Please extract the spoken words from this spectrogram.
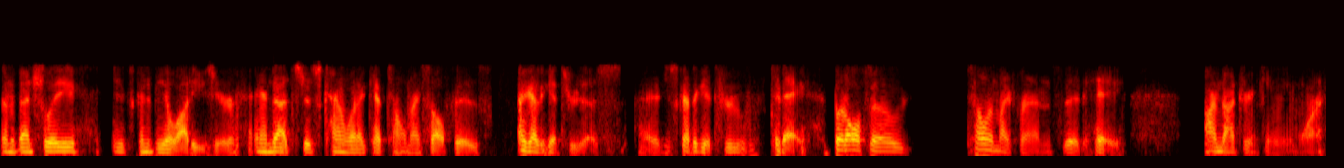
Then eventually it's going to be a lot easier. And that's just kind of what I kept telling myself is I got to get through this. I just got to get through today. But also telling my friends that, hey, I'm not drinking anymore.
